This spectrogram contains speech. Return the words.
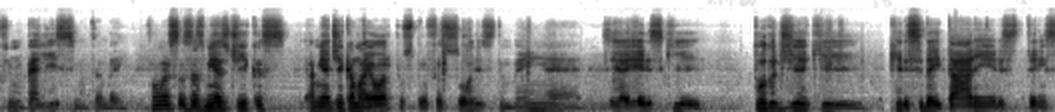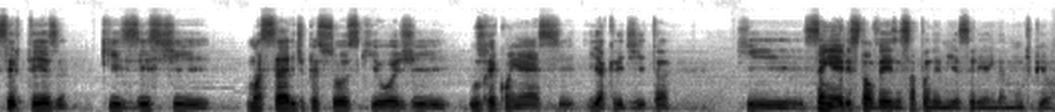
filme belíssimo também. Então essas as minhas dicas. A minha dica maior para os professores também é dizer a eles que todo dia que, que eles se deitarem, eles terem certeza que existe uma série de pessoas que hoje os reconhece e acredita que sem eles talvez essa pandemia seria ainda muito pior.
